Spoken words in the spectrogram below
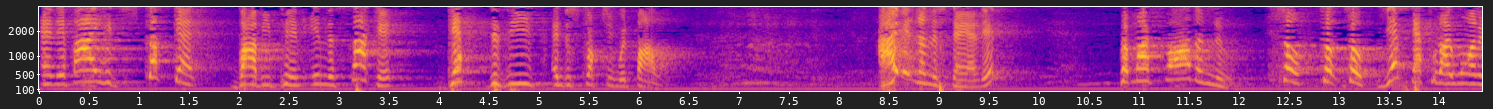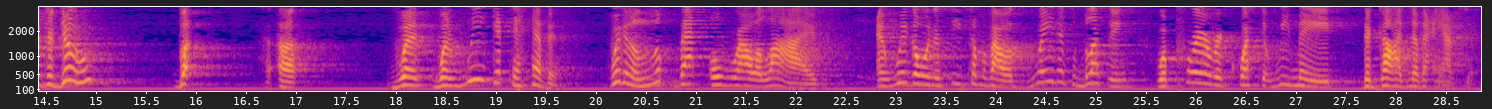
And if I had stuck that bobby pin in the socket, death, disease, and destruction would follow. I didn't understand it, but my father knew. So, so, so yes, that's what I wanted to do, but uh, when, when we get to heaven, we're going to look back over our lives and we're going to see some of our greatest blessings were prayer requests that we made that God never answered.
